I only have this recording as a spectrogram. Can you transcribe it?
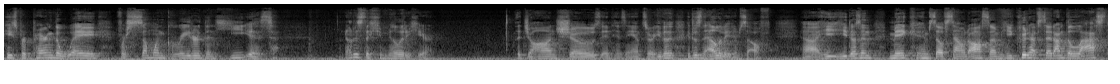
He's preparing the way for someone greater than he is. Notice the humility here that John shows in his answer. He, does, he doesn't elevate himself. Uh, he, he doesn't make himself sound awesome. He could have said, I'm the last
